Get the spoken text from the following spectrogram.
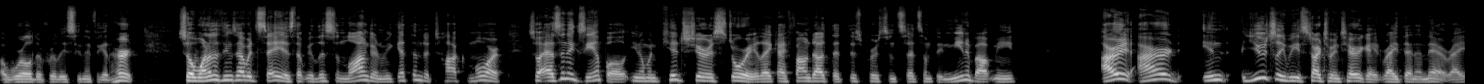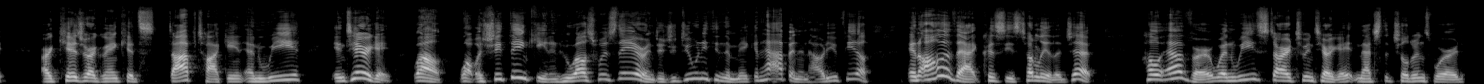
a, world of really significant hurt. So one of the things i would say is that we listen longer and we get them to talk more. So as an example you know when kids share a story like i found out that this person said something mean about me our our in usually we start to interrogate right then and there right? Our kids or our grandkids stop talking and we interrogate. Well, what was she thinking? And who else was there? And did you do anything to make it happen? And how do you feel? And all of that, Chrissy's totally legit. However, when we start to interrogate, and that's the children's word,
